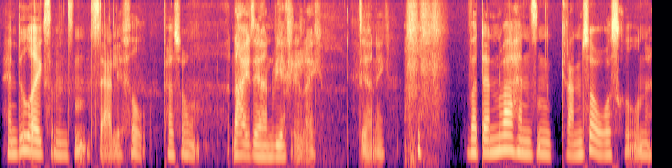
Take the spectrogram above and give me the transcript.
Han lyder ikke som en sådan særlig fed person. Nej, det er han virkelig heller ikke. det er han ikke. Hvordan var han sådan grænseoverskridende?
